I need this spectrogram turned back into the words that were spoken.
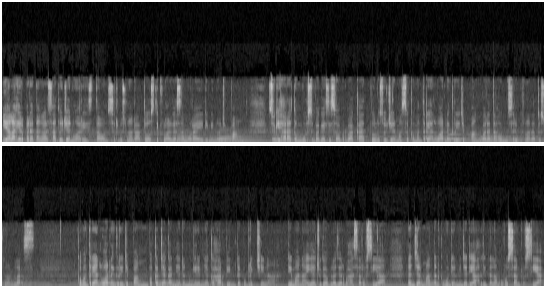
Ia lahir pada tanggal 1 Januari tahun 1900 di keluarga samurai di Mino, Jepang. Sugihara tumbuh sebagai siswa berbakat, lulus ujian masuk Kementerian Luar Negeri Jepang pada tahun 1919. Kementerian Luar Negeri Jepang mempekerjakannya dan mengirimnya ke Harbin, Republik Cina, di mana ia juga belajar bahasa Rusia dan Jerman dan kemudian menjadi ahli dalam urusan Rusia.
